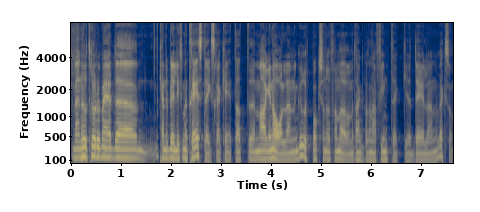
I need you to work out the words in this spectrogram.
men hur tror du med, eh, kan det bli liksom en trestegsraket att eh, marginalen går upp också nu framöver med tanke på att den här fintech-delen växer?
